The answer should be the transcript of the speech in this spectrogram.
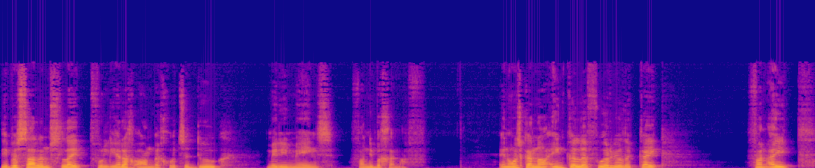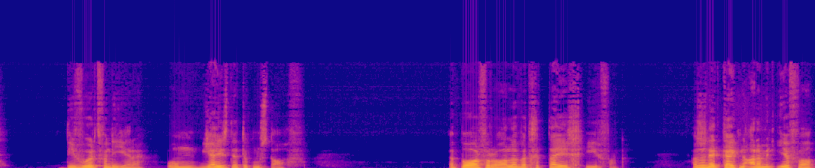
Die Psalm sluit volledig aan by God se doel met die mens van die begin af. En ons kan na enkele voorbeelde kyk vanuit die woord van die Here om juis dit te kom staaf. 'n Paar verhale wat getuig hiervan. As ons net kyk na Adam en Eva,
